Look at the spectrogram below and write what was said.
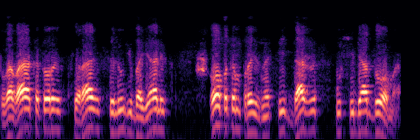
слова, которые вчера еще люди боялись шепотом произносить даже у себя дома.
